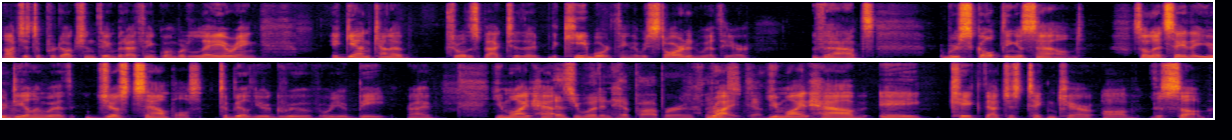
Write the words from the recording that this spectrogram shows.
not just a production thing, but I think when we're layering, again, kind of throw this back to the the keyboard thing that we started with here, that we're sculpting a sound. So let's say that you're dealing with just samples to build your groove or your beat, right? You might have As you would in hip hop or anything. Right. Yeah. You might have a kick that's just taking care of the sub.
